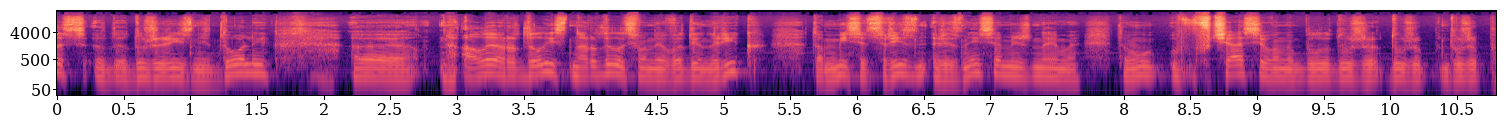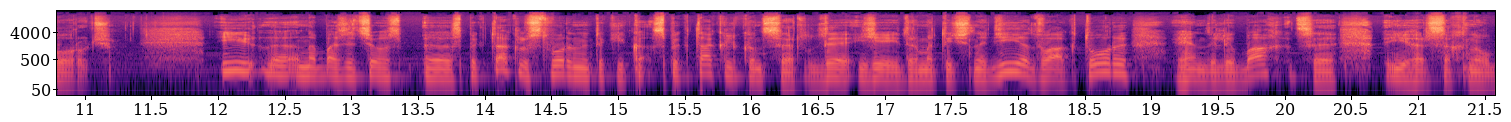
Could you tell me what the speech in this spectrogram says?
зустрічались, е, дуже різні долі. Е, Але родились, народились вони в один рік, там місяць різ, різниця між ними, тому в часі вони були дуже, дуже, дуже поруч. І е, на базі цього е, спектаклю створений такий спектакль-концерт, де є і драматична дія, два актори Гендель і Бах, це Ігор Сахно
